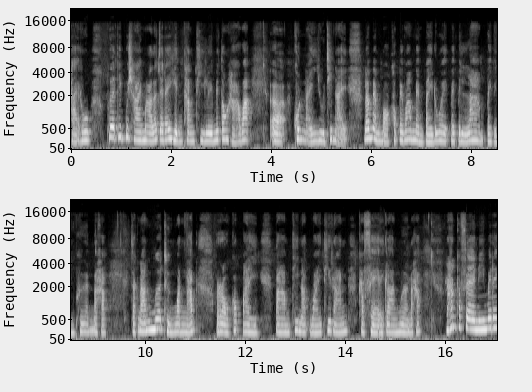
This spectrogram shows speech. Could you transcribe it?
ถ่ายรูป เพื่อที่ผู้ชายมาแล้วจะได้เห็นทันทีเลยไม่ต้องหาว่าคนไหนอยู่ที่ไหน แล้วแหม่มบอกเขาไปว่าแหม่มไปด้วยไปเป็นล่ามไปเป็นเพื่อนนะคะ จากนั้นเมื่อถึงวันนัดเราก็ไปตามที่นัดไว้ที่ร้านกาแฟกลางเมืองนะคะ ร้านกาแฟนี้ไม่ได้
